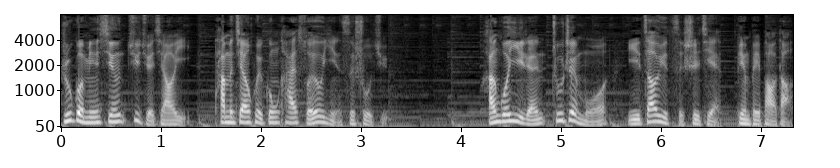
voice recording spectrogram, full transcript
如果明星拒绝交易，他们将会公开所有隐私数据。韩国艺人朱振模已遭遇此事件，并被报道，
